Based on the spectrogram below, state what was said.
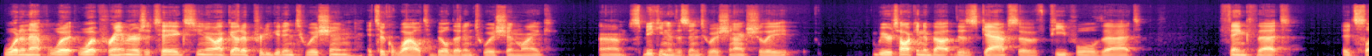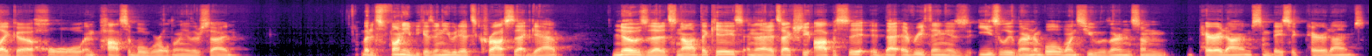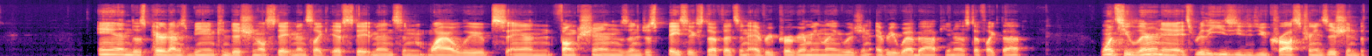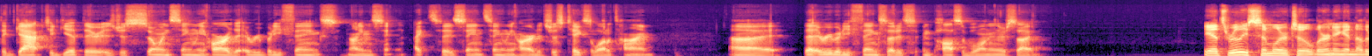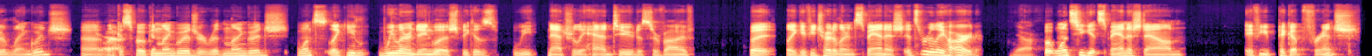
what an app, what what parameters it takes. You know, I've got a pretty good intuition. It took a while to build that intuition. Like um, speaking of this intuition, actually, we were talking about these gaps of people that think that it's like a whole impossible world on the other side. But it's funny because anybody that's crossed that gap knows that it's not the case and that it's actually opposite that everything is easily learnable once you learn some paradigms some basic paradigms and those paradigms being conditional statements like if statements and while loops and functions and just basic stuff that's in every programming language and every web app you know stuff like that once you learn it it's really easy to do cross transition but the gap to get there is just so insanely hard that everybody thinks not even i say say insanely hard it just takes a lot of time uh, that everybody thinks that it's impossible on the other side. Yeah, it's really similar to learning another language, uh, yeah. like a spoken language or written language. Once, like you, we learned English because we naturally had to to survive. But like, if you try to learn Spanish, it's really hard. Yeah. But once you get Spanish down, if you pick up French,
